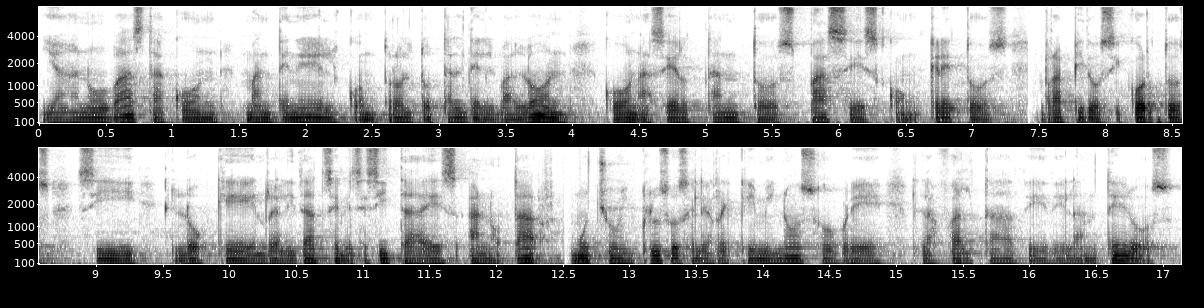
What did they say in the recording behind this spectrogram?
Ya no basta con mantener el control total del balón, con hacer tantos pases concretos, rápidos y cortos, si lo que en realidad se necesita es anotar. Mucho incluso se le recriminó sobre la falta de delanteros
